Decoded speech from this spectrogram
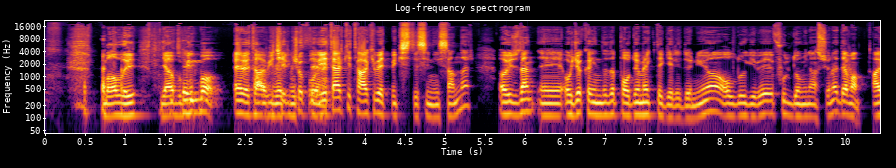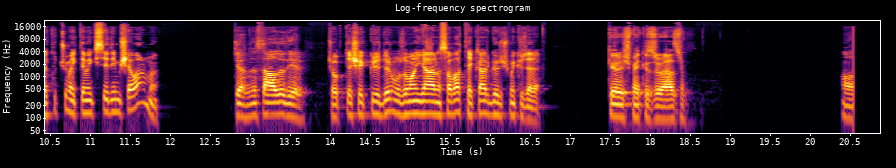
Vallahi ya bugün bol. Evet abi Takip içerik etmek çok bol. Yeter ki takip etmek istesin insanlar. O yüzden e, Ocak ayında da Podium Ek de geri dönüyor. Olduğu gibi full dominasyona devam. Aykut'cum eklemek istediğin bir şey var mı? Canını sağlığı diyelim. Çok teşekkür ediyorum. O zaman yarın sabah tekrar görüşmek üzere. Görüşmek üzere Azrım.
